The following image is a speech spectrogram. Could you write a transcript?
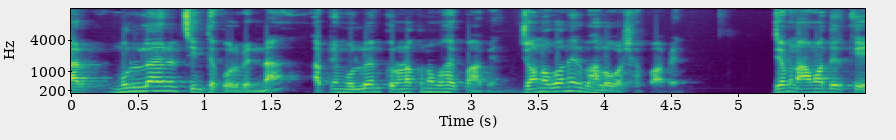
আর মূল্যায়নের চিন্তা করবেন না। আপনি মূল্যায়ন কোনো না কোনোভাবে পাবেন। জনগণের ভালোবাসা পাবেন। যেমন আমাদেরকে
